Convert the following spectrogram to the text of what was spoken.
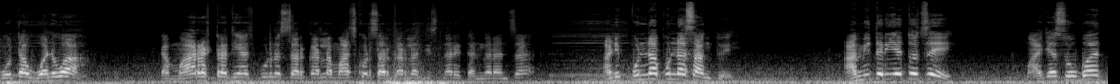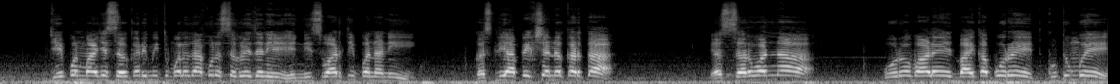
मोठा वनवा या महाराष्ट्रात ह्या पूर्ण सरकारला मास्कोर सरकारला दिसणार आहे धनगरांचा. आणि पुन्हा पुन्हा सांगतोय आम्ही तर येतोच आहे. माझ्यासोबत जे पण माझे सहकारी मी तुम्हाला दाखवलं सगळेजण हे हे निस्वार्थीपणाने कसली अपेक्षा न करता या सर्वांना पोरं बाळ आहेत बायका पोरं आहेत कुटुंब आहे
